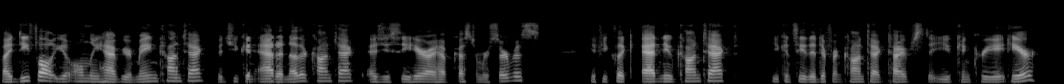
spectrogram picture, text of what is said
By default, you only have your main contact, but you can add another contact. As you see here, I have customer service. If you click Add New Contact, you can see the different contact types that you can create here.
